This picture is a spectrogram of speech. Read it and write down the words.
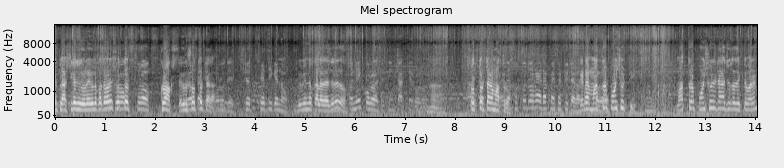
এই প্লাস্টিকের জুতো এগুলো কত করে? সত্তর ক্রক্স এগুলো সত্তর টাকা। বিভিন্ন কালার আছে তো? অনেক কালার আছে তিন চারটে হ্যাঁ। সত্তর টাকা মাত্র। এটা মাত্র পঁয়ষট্টি। মাত্র পঁয়ষট্টি টাকা জুতো দেখতে পারেন।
